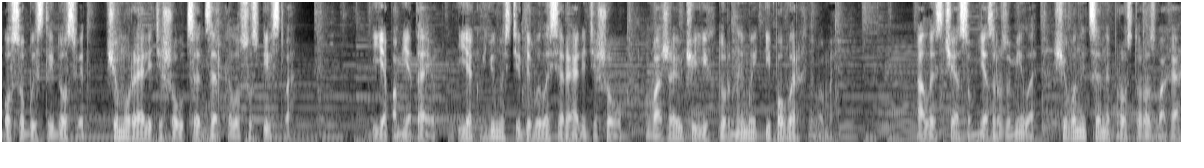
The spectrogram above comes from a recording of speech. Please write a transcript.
Особистий досвід, чому реаліті-шоу це дзеркало суспільства. Я пам'ятаю, як в юності дивилася реаліті-шоу, вважаючи їх дурними і поверхневими. Але з часом я зрозуміла, що вони це не просто розвага,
